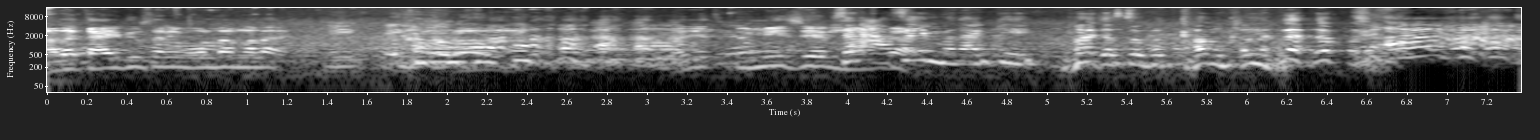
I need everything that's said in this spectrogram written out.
आता काही दिवसांनी बोलला मला. म्हणजे तुम्ही जे माझ्यासोबत काम करण्याला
